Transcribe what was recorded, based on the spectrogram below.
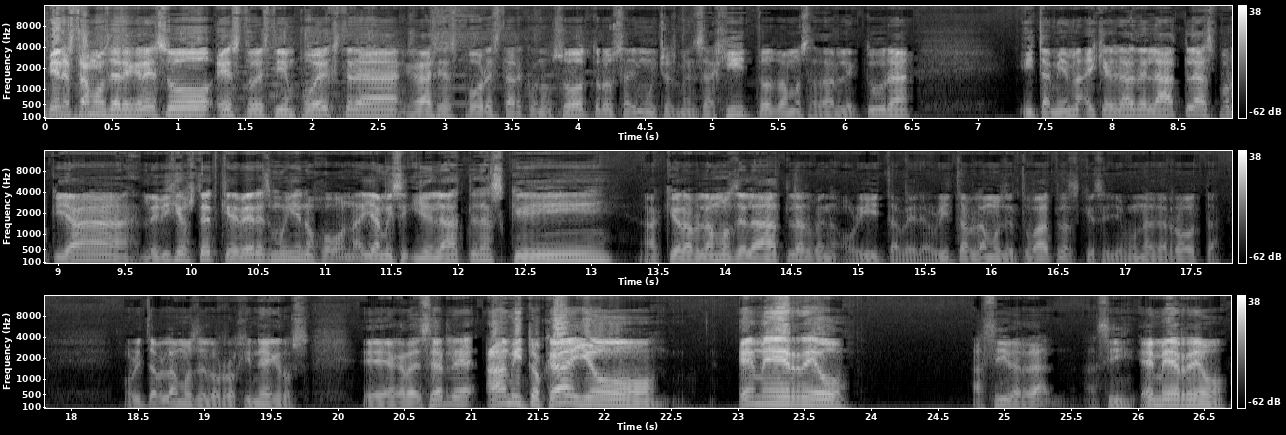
Bien, estamos de regreso. Esto es tiempo extra. Gracias por estar con nosotros. Hay muchos mensajitos. Vamos a dar lectura. Y también hay que hablar del Atlas, porque ya le dije a usted que ver es muy enojona. Ya me dice, ¿y el Atlas qué? ¿A qué hora hablamos del Atlas? Bueno, ahorita, a ver, ahorita hablamos de tu Atlas que se llevó una derrota. Ahorita hablamos de los rojinegros. Eh, agradecerle a mi tocayo, MRO. Así, ¿verdad? Así, MRO.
